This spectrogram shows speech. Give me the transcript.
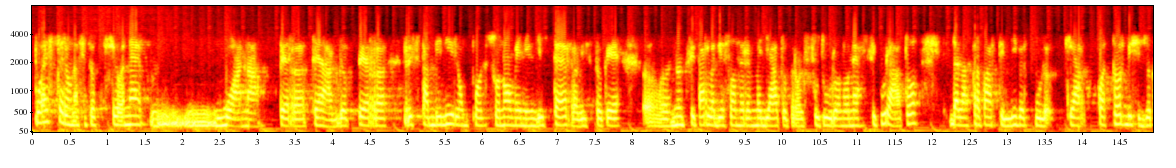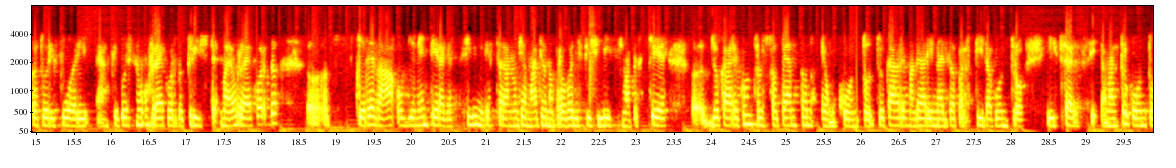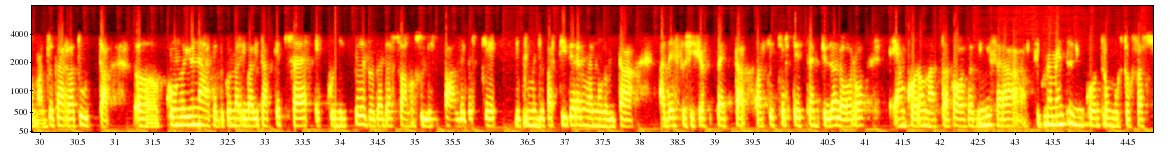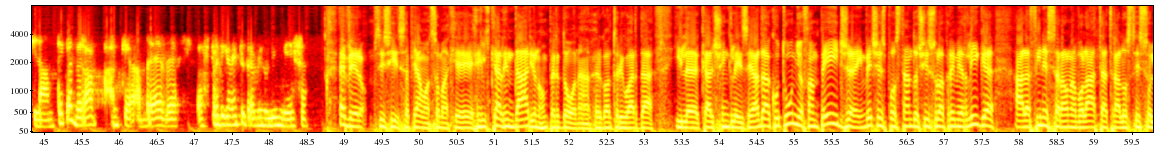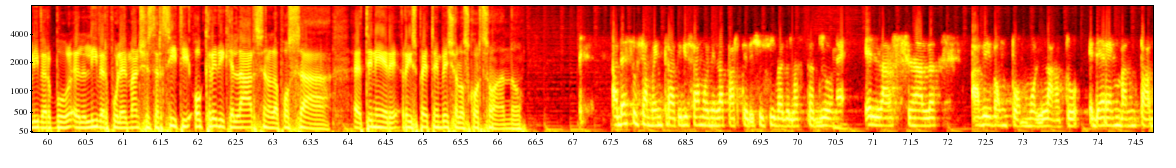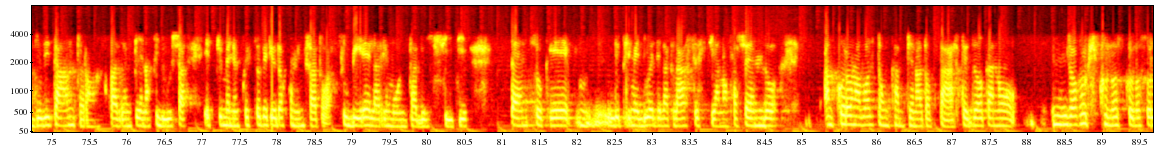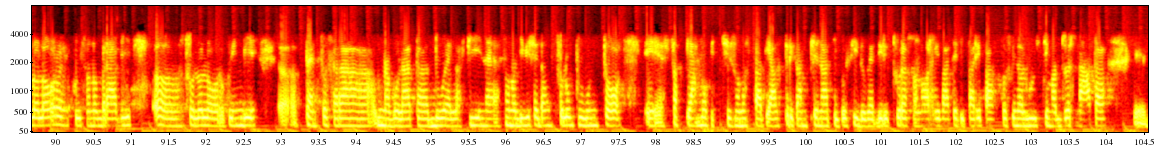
Può essere una situazione mh, mm, buona per Tenag per ristabilire un po' il suo nome in Inghilterra, visto che uh, non si parla di esonero immediato, però il futuro non è assicurato. Dall'altra parte il Liverpool che ha 14 giocatori fuori, e anche questo è un record triste, ma è un record, uh, schiererà ovviamente i ragazzini che saranno chiamati a una prova difficilissima perché eh, giocare contro il Southampton è un conto, giocare magari in mezza partita contro il Chelsea è un altro conto, ma giocarla tutta eh, con lo United, con la rivalità che c'è e con il peso che adesso hanno sulle spalle perché le prime due partite erano una novità, adesso ci si aspetta qualche certezza in più da loro è ancora un'altra cosa, quindi sarà sicuramente un incontro molto affascinante che avverrà anche a breve, eh, praticamente tra meno di un mese. È vero, sì sì, sappiamo insomma che il calendario non perdona per quanto riguarda il calcio inglese. Ada Cotugno, fanpage, invece spostandoci sulla Premier League, alla fine sarà una volata tra lo stesso Liverpool, eh, Liverpool e il Manchester City o credi che l'Arsenal la possa eh, tenere rispetto invece allo scorso anno? Adesso siamo entrati diciamo nella parte decisiva della stagione e l'Arsenal aveva un po' mollato ed era in vantaggio di tanto, era una squadra in piena fiducia e più o meno in questo periodo ha cominciato a subire la rimonta del City. Penso che mh, le prime due della classe stiano facendo ancora una volta un campionato a parte, giocano un gioco che conoscono solo loro, in cui sono bravi uh, solo loro, quindi uh, penso sarà una volata a due alla fine, sono divise da un solo punto e sappiamo che ci sono stati altri campionati così dove addirittura sono arrivate di pari passo fino all'ultima giornata, e,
